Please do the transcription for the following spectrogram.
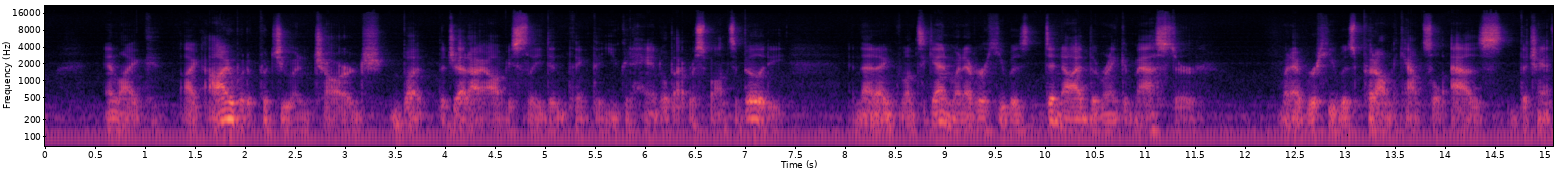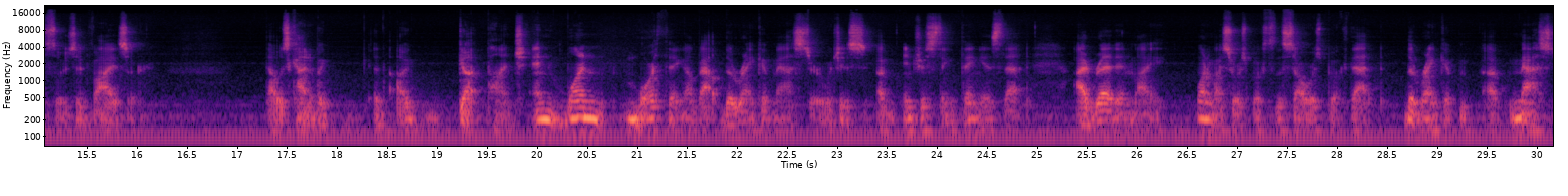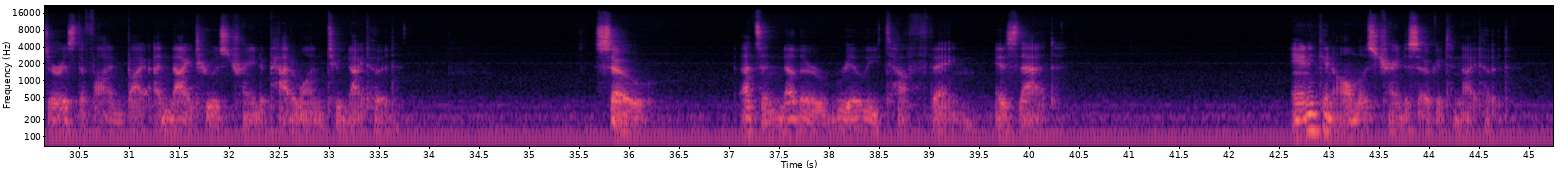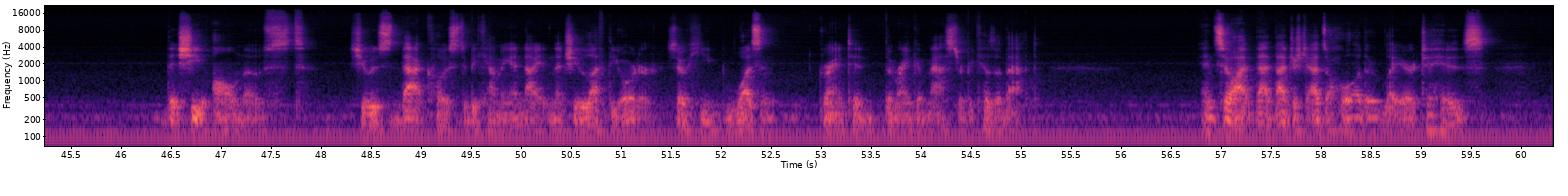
and like like I would have put you in charge, but the Jedi obviously didn't think that you could handle that responsibility. And then once again, whenever he was denied the rank of master, whenever he was put on the council as the chancellor's advisor, that was kind of a, a, a gut punch. And one more thing about the rank of master, which is an interesting thing, is that I read in my one of my source books, the Star Wars book, that the rank of uh, master is defined by a knight who is trained a Padawan to knighthood. So that's another really tough thing is that Anakin almost trained Ahsoka to knighthood. That she almost, she was that close to becoming a knight, and then she left the order. So he wasn't granted the rank of master because of that and so I, that that just adds a whole other layer to his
